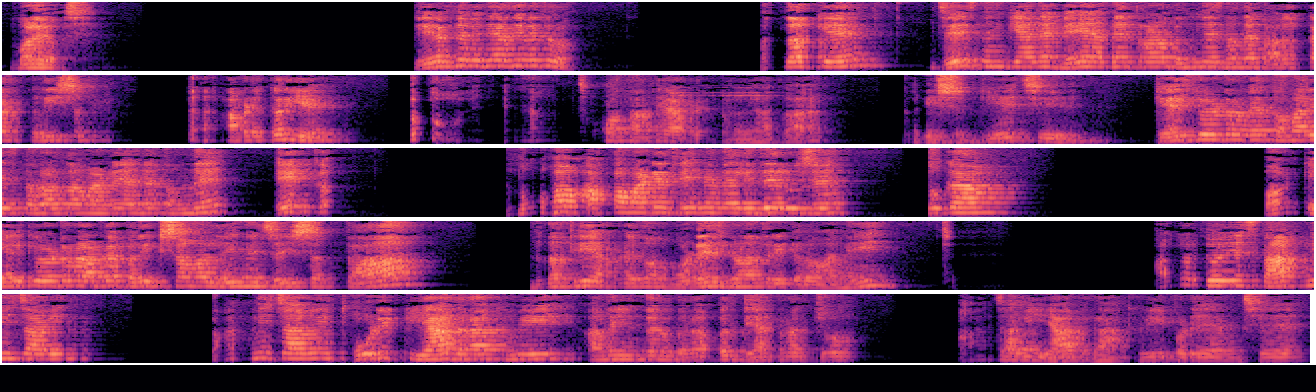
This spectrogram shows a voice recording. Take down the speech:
મળ્યો છે. ક્લિયર છે વિદ્યાર્થી મિત્રો, મતલબ કે જે સંખ્યાને બે અને ત્રણ બંને સાથે ભાગાકાર કરી શકે, આપણે કરીએ થતું છ સાથે આપણે ભાગાકાર કરી શકીએ છીએ. કેલ્ક્યુલેટર મેં તમારી સરળતા માટે અને તમને એક નોહાવ આપવા માટે થઈને મેં લીધેલું છે. શું કામ? પણ કેલ્ક્યુલેટર આપણે પરીક્ષામાં લઈને જઈ શકતા નથી. આપણે તો મોઢે જ ગણતરી કરવાની આગળ જોઈએ સાતની ચાવી. સાતની ચાવી થોડીક યાદ રાખવી આની અંદર બરાબર ધ્યાન રાખજો. આ ચાવી યાદ રાખવી પડે એમ છે.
